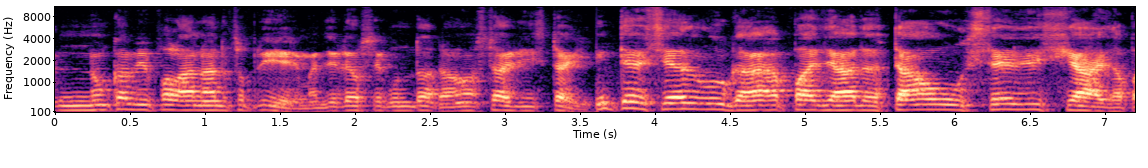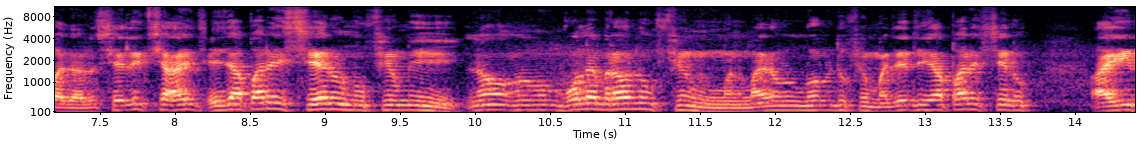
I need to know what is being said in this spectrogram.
nunca vi falar nada sobre ele. Mas ele é o segundo da, nossa lista aí. Em terceiro lugar, rapaziada, tá os Celestiais, rapaziada. Os Celestiais, eles apareceram no filme. Não, não vou lembrar o filme, mano, mas é o nome do filme, mas eles já apareceram aí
